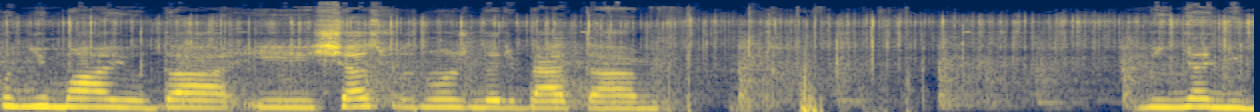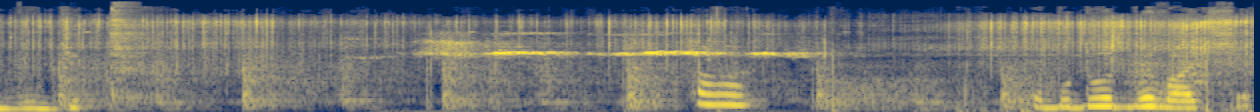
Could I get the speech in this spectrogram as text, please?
понимаю, да. И сейчас, возможно, ребята, меня не будет. А, я буду відбиватися.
